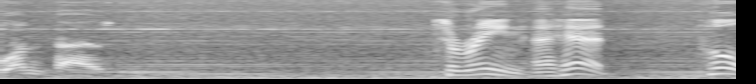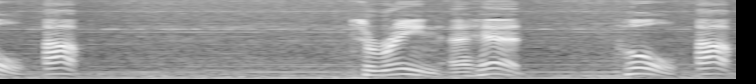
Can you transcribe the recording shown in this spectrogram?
1000. Terrain ahead. Pull up. Terrain ahead. Pull up.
